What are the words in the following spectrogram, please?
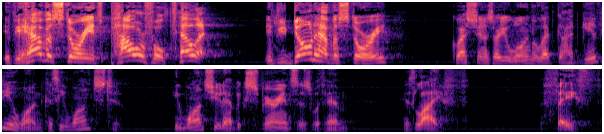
if you have a story, it's powerful. Tell it. If you don't have a story, question is, are you willing to let God give you one? Because He wants to. He wants you to have experiences with Him, His life, the faith.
